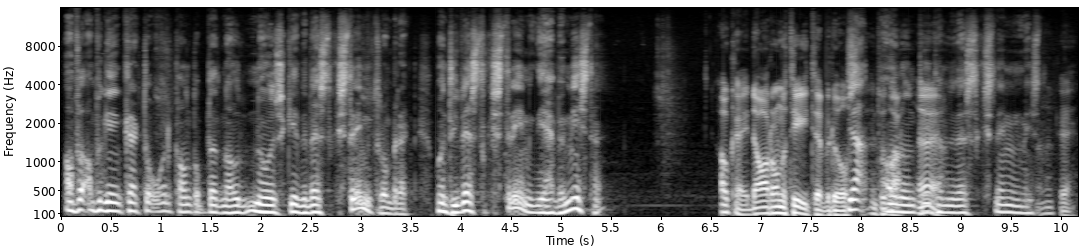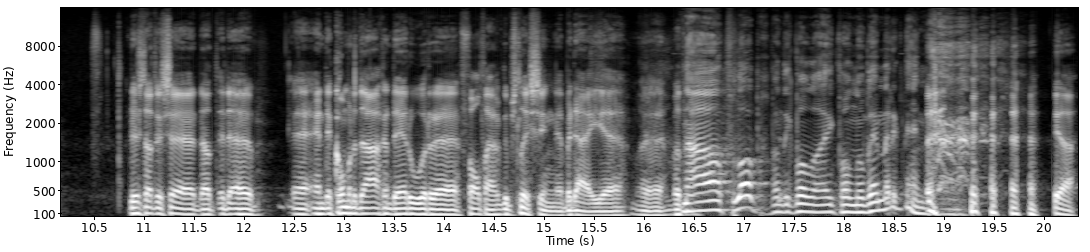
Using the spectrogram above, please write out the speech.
Of, of ik krijg de oorkant op dat nou, nou eens een keer de westelijke streming terugbrengt. Want die westelijke streming, die hebben we mist, hè? Oké, de Aron het bedoel je? Ja, oh, dan Ja, hebben de westelijke streming mist. Oké. Dus dat is... eh, dat, eh, eh, en de komende dagen, der roer, eh, valt eigenlijk de beslissing eh, bij die. eh, eh, wat, Nou, voorlopig, want ik wil, eh, ik wil november ik nemen. Ja.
